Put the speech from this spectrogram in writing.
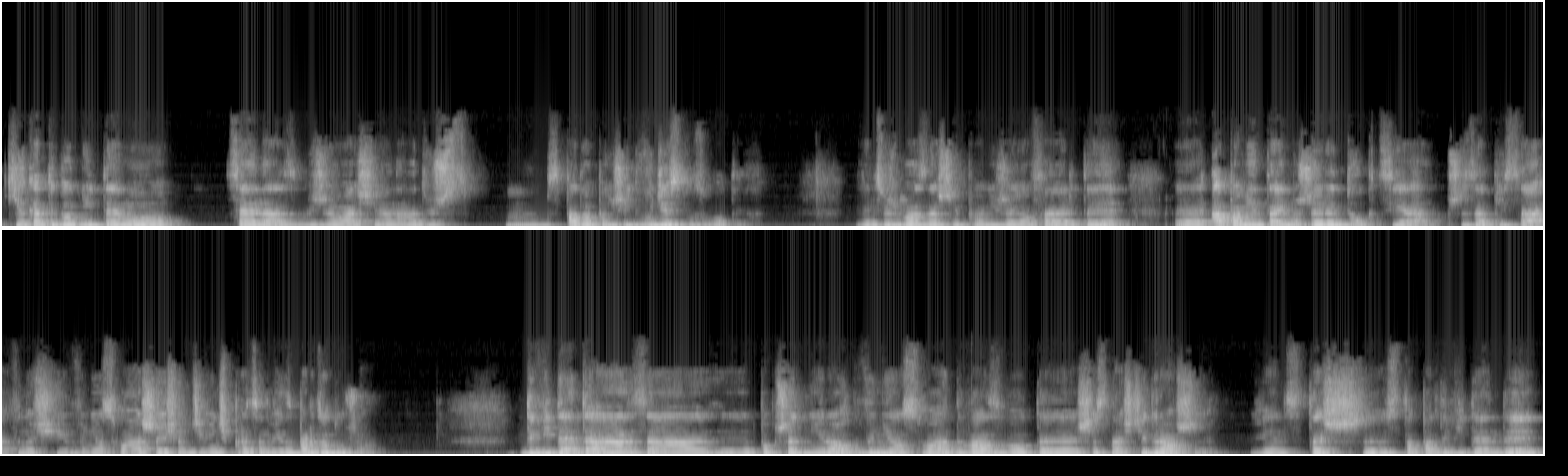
kilka tygodni temu cena zbliżyła się, nawet już spadła poniżej 20 zł. Więc już była znacznie poniżej oferty. E, a pamiętajmy, że redukcja przy zapisach wynosi, wyniosła 69%, więc bardzo dużo. Dywidenda za poprzedni rok wyniosła 2 zł 16 groszy, więc też y, stopa dywidendy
